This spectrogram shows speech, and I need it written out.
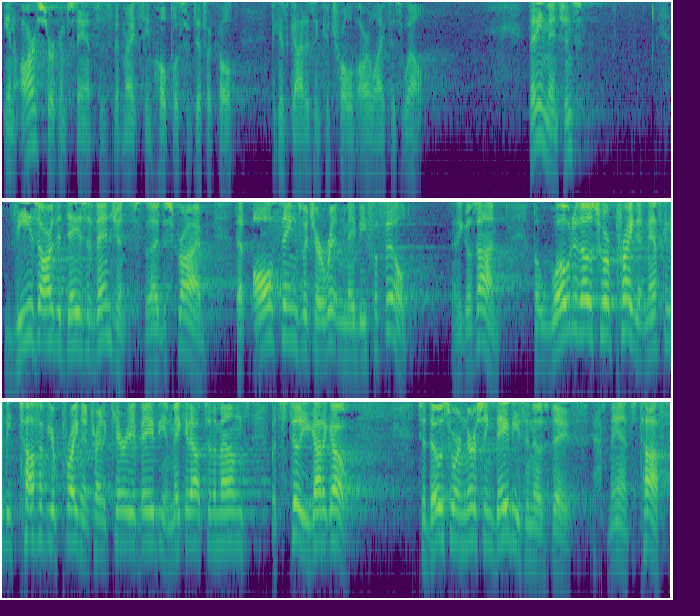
in our circumstances that might seem hopeless or difficult because God is in control of our life as well. Then he mentions, These are the days of vengeance that I described, that all things which are written may be fulfilled. Then he goes on, But woe to those who are pregnant. Man, it's going to be tough if you're pregnant trying to carry a baby and make it out to the mountains, but still, you got to go. To those who are nursing babies in those days, man, it's tough,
